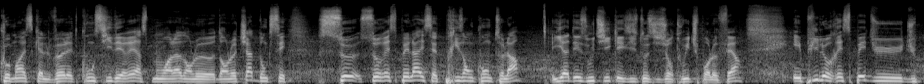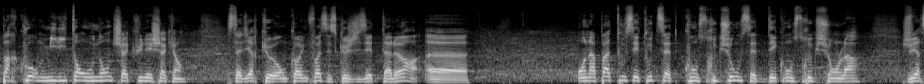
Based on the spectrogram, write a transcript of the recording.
comment est-ce qu'elles veulent être considérées à ce moment-là dans le, dans le chat. Donc c'est ce, ce respect-là et cette prise en compte-là. Il y a des outils qui existent aussi sur Twitch pour le faire. Et puis le respect du, parcours militant ou non de chacune et chacun. C'est-à-dire que, encore une fois, c'est ce que je disais tout à l'heure, euh, on n'a pas tous et toutes cette construction ou cette déconstruction-là. Je veux dire,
